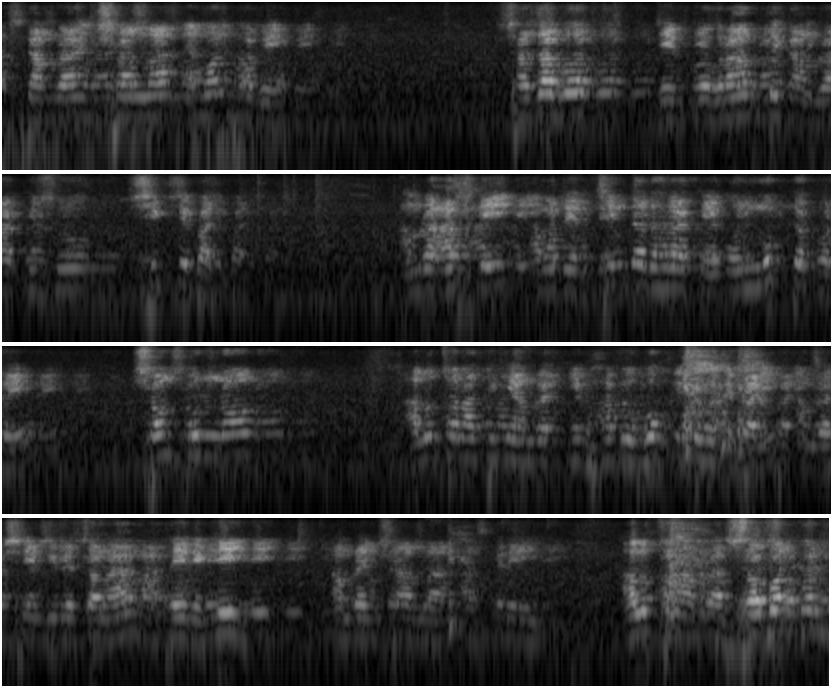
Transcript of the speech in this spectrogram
আজকে আমরা ইনশাআল্লাহ এমন ভাবে সাজাবো যে প্রোগ্রাম থেকে আমরা কিছু শিখতে পারি। আমরা আজকেই আমাদের চিন্তাধারাকে উন্মুক্ত করে সম্পূর্ণ আলোচনা থেকে আমরা কীভাবে উপকৃত হতে পারি, আমরা সেই বিবেচনা মাথায় রেখেই আমরা ইনশাআল্লাহ আজকের এই আলোচনা আমরা শ্রবণ করব।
